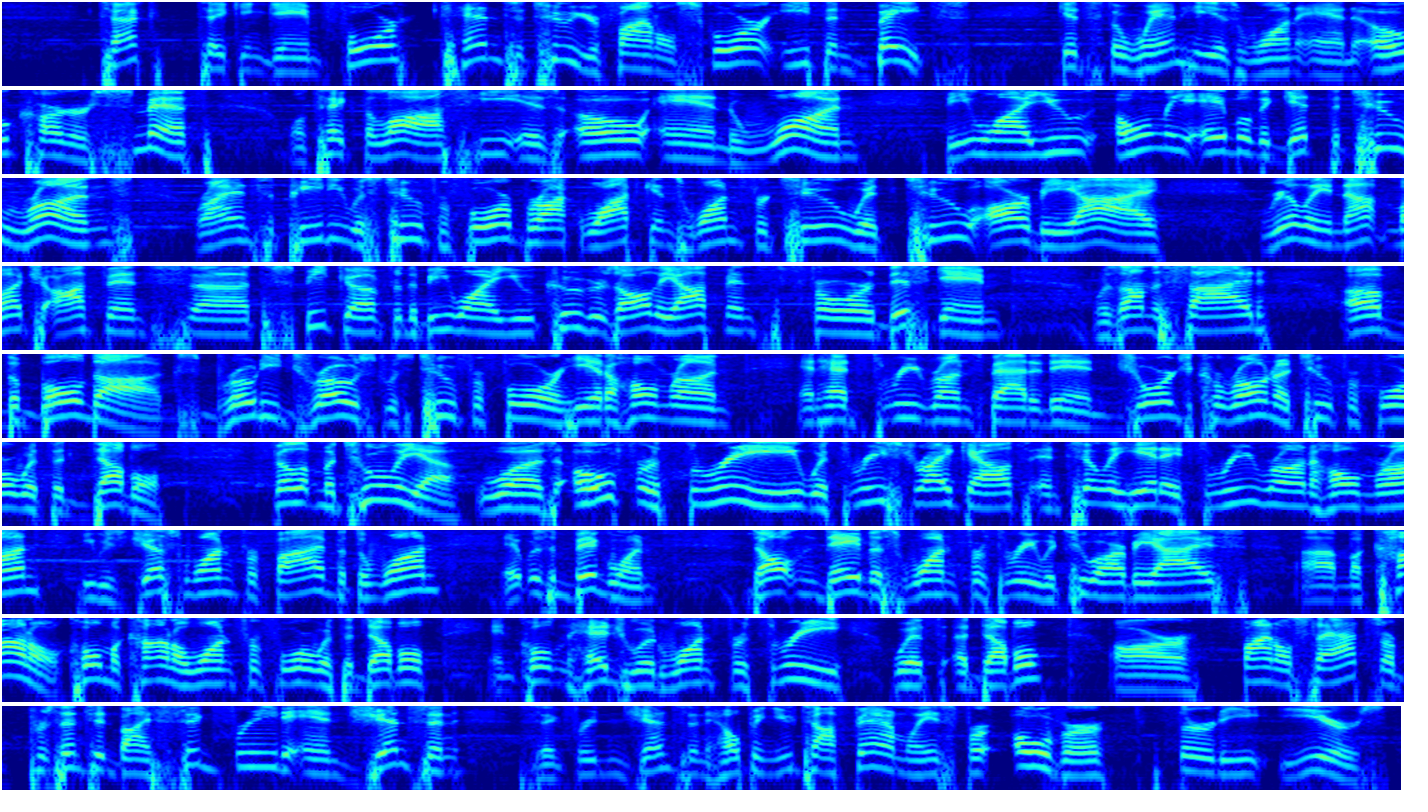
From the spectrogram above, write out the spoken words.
Tech taking game four, 10 to 2, your final score. Ethan Bates gets the win. He is 1 and 0. Carter Smith will take the loss. He is 0 and 1. BYU only able to get the two runs. Ryan Sapedi was 2 for 4. Brock Watkins 1 for 2 with 2 RBI really not much offense uh, to speak of for the BYU Cougars. All the offense for this game was on the side of the Bulldogs. Brody Drost was two for four. He had a home run and had three runs batted in. George Corona, two for four with a double. Philip Matulia was 0 for 3 with three strikeouts until he hit a three run home run. He was just 1 for 5, but the one, it was a big one. Dalton Davis, 1 for 3 with two RBIs. Uh, McConnell, Cole McConnell, one for four with a double, and Colton Hedgewood, one for three with a double. Our final stats are presented by Siegfried and Jensen. Siegfried and Jensen helping Utah families for over 30 years.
